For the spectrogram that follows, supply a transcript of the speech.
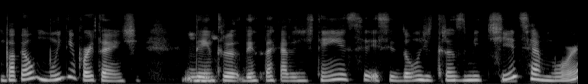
um papel muito importante uhum. dentro, dentro da casa. A gente tem esse, esse dom de transmitir esse amor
